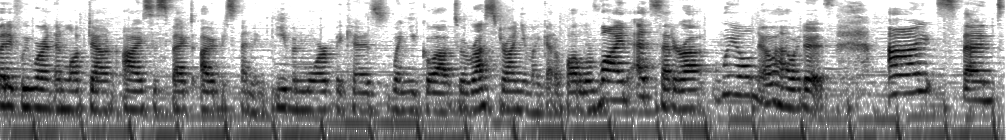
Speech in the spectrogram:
but if we weren't in lockdown, I suspect I would be spending even more because when you go out to a restaurant, you might get a bottle of wine, etc. We all know how it is. I spent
